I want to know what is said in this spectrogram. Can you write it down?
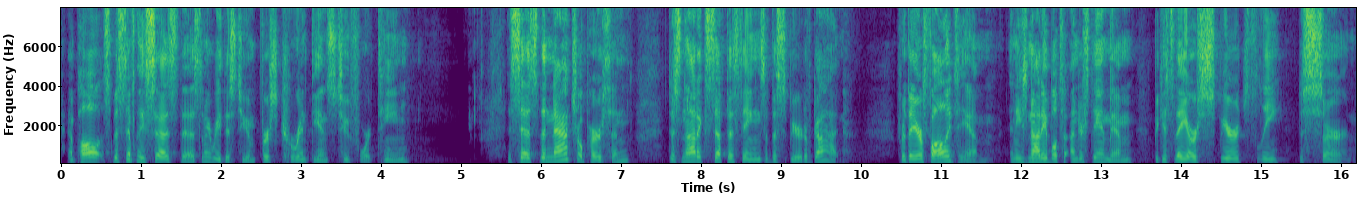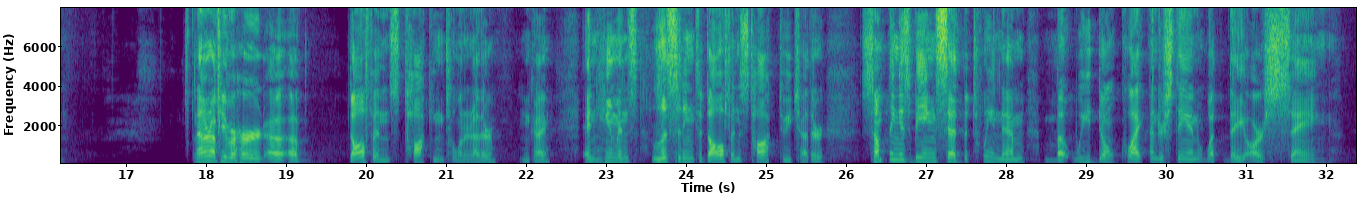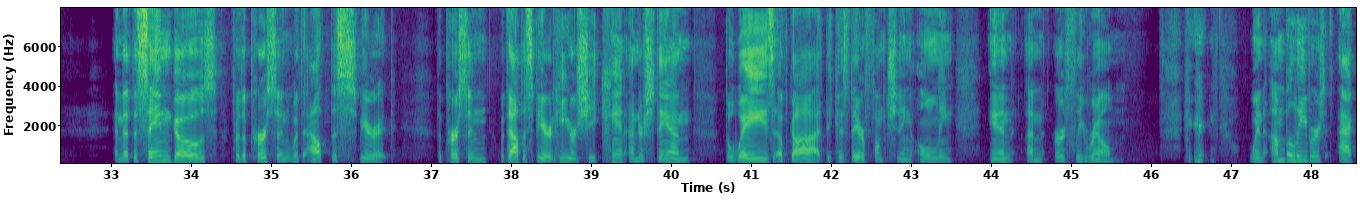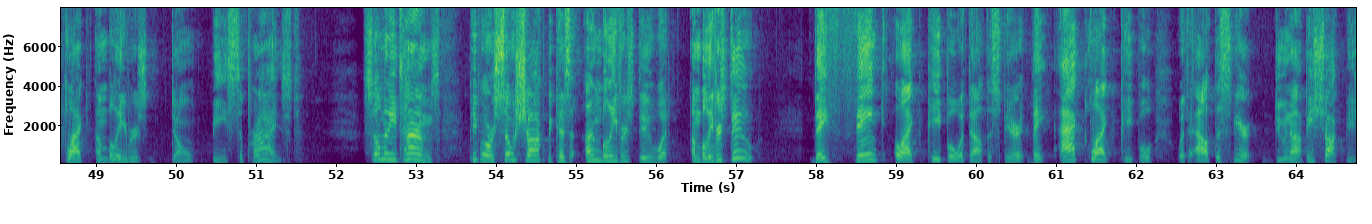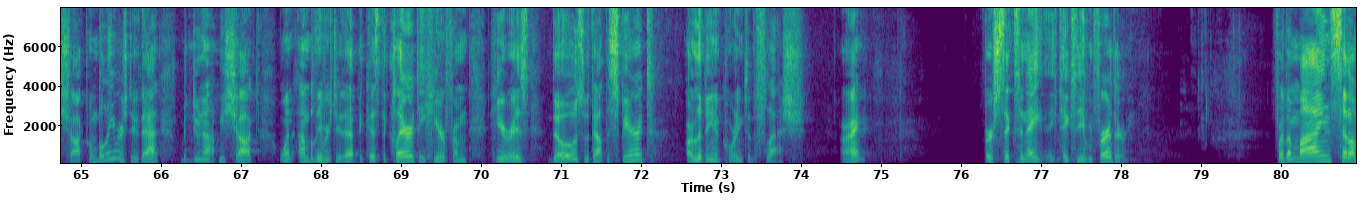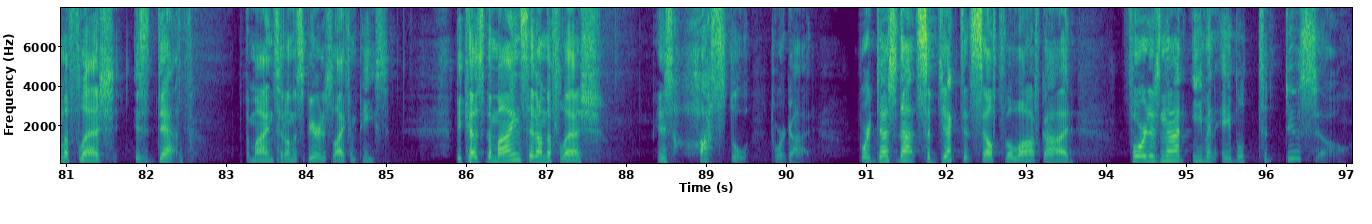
And Paul specifically says this. Let me read this to you in 1 Corinthians 2:14. It says, The natural person does not accept the things of the Spirit of God, for they are folly to him, and he's not able to understand them because they are spiritually discerned. And I don't know if you've ever heard uh, of dolphins talking to one another, okay? And humans listening to dolphins talk to each other. Something is being said between them, but we don't quite understand what they are saying. And that the same goes for the person without the Spirit. The person without the Spirit, he or she can't understand the ways of God because they are functioning only in an earthly realm. When unbelievers act like unbelievers, don't be surprised. So many times, people are so shocked because unbelievers do what unbelievers do. They think like people without the Spirit, they act like people without the Spirit. Do not be shocked. Be shocked when believers do that, but do not be shocked when unbelievers do that because the clarity here from here is those without the Spirit are living according to the flesh. All right? Verse 6 and 8, he takes it even further. For the mind set on the flesh is death, the mind set on the Spirit is life and peace. Because the mind set on the flesh is hostile toward God for it does not subject itself to the law of God, for it is not even able to do so.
